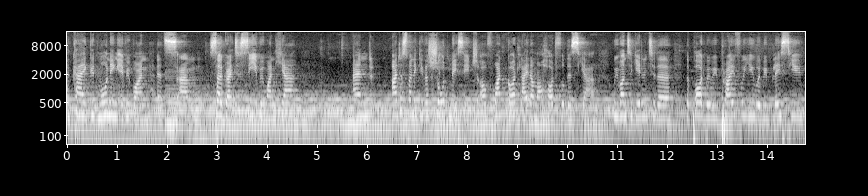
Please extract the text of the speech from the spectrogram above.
Okay, good morning, everyone. It's um, so great to see everyone here. And I just want to give a short message of what God laid on my heart for this year. We want to get into the, the part where we pray for you, where we bless you.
